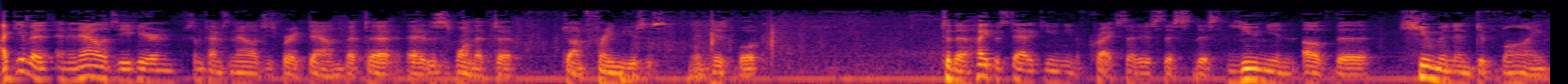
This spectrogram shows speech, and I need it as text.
I give it an analogy here, and sometimes analogies break down, but uh, uh, this is one that uh, John Frame uses in his book to the hypostatic union of Christ. That is this this union of the human and divine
